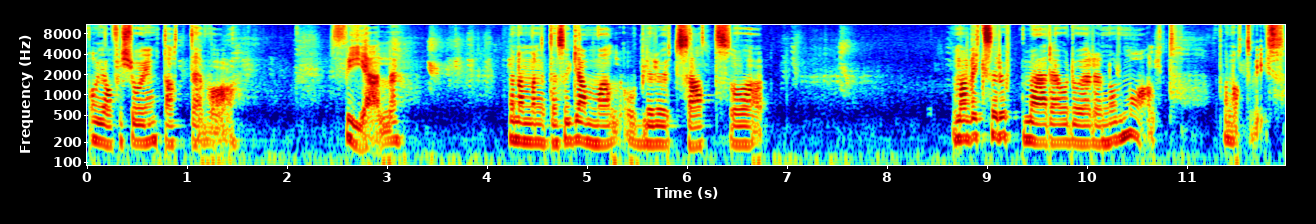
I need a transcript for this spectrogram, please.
Och jag förstår ju inte att det var fel. Men när man inte är så gammal och blir utsatt så... Man växer upp med det och då är det normalt på något vis.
